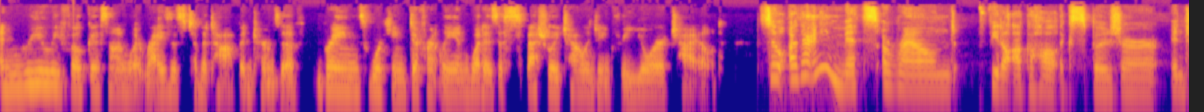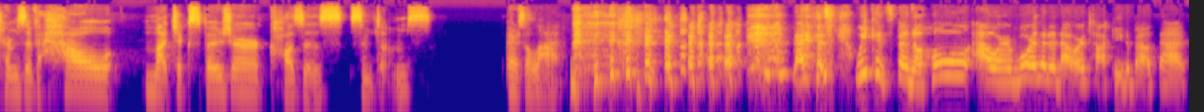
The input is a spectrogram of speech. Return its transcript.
and really focus on what rises to the top in terms of brains working differently and what is especially challenging for your child. So, are there any myths around fetal alcohol exposure in terms of how much exposure causes symptoms? There's a lot. is, we could spend a whole hour, more than an hour, talking about that.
